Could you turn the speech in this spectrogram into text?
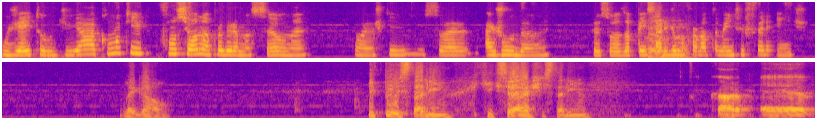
o jeito de, ah, como que funciona a programação, né? Então, acho que isso é, ajuda, né? Pessoas a pensarem uhum. de uma forma também diferente. Legal. E tu, Stalinho? O que, que você acha, Stalinho? Cara, é,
